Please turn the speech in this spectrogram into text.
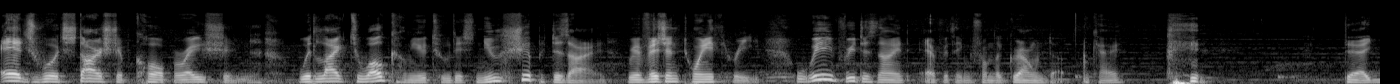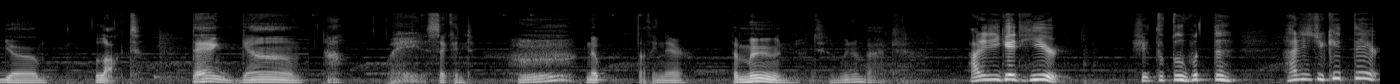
Edgewood Starship Corporation would like to welcome you to this new ship design, Revision 23. We've redesigned everything from the ground up, okay? Dang gum. Locked. Dang gum. Wait a second. nope, nothing there. The moon. To the moon and back. How did you get here? What the? How did you get there?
